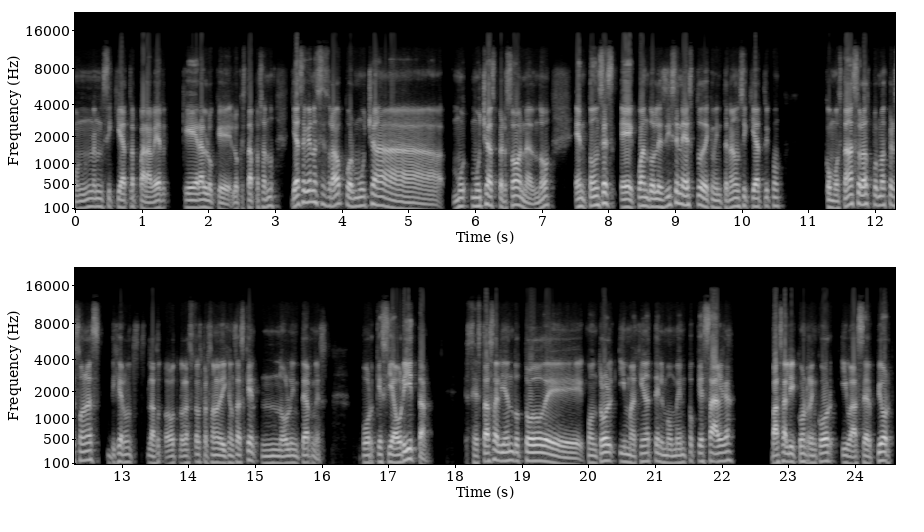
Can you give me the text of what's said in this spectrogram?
con un psiquiatra para ver qué era lo que, lo que está pasando, ya se habían asesorado por mucha, muchas personas, ¿no? Entonces, eh, cuando les dicen esto de que me internaron un psiquiátrico, como están asesorados por más personas, dijeron, las, las otras personas dijeron, ¿sabes qué? No lo internes, porque si ahorita se está saliendo todo de control. Imagínate el momento que salga, va a salir con rencor y va a ser peor.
